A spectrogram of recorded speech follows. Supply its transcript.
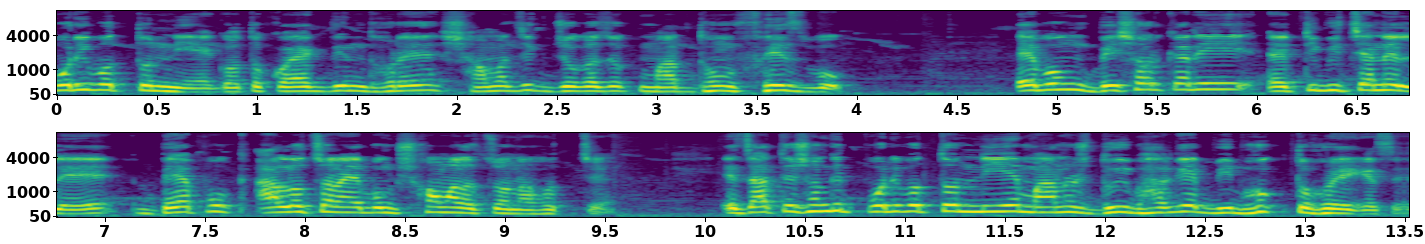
পরিবর্তন নিয়ে গত কয়েকদিন ধরে সামাজিক যোগাযোগ মাধ্যম ফেসবুক এবং বেসরকারি টিভি চ্যানেলে ব্যাপক আলোচনা এবং সমালোচনা হচ্ছে। এ জাতীয় সংগীত পরিবর্তন নিয়ে মানুষ দুই ভাগে বিভক্ত হয়ে গেছে।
